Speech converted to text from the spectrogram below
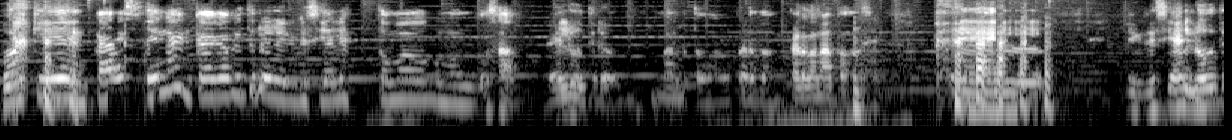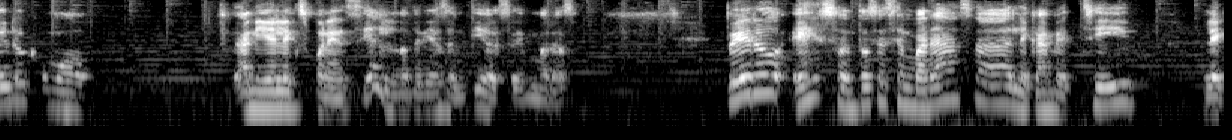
Porque en cada escena, en cada capítulo le crecía el estómago como O sea, el útero. No el estómago, perdón. Perdón a todos. le crecía el útero como a nivel exponencial. No tenía sentido ese embarazo. Pero eso, entonces se embaraza, le cambia el chip, Le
